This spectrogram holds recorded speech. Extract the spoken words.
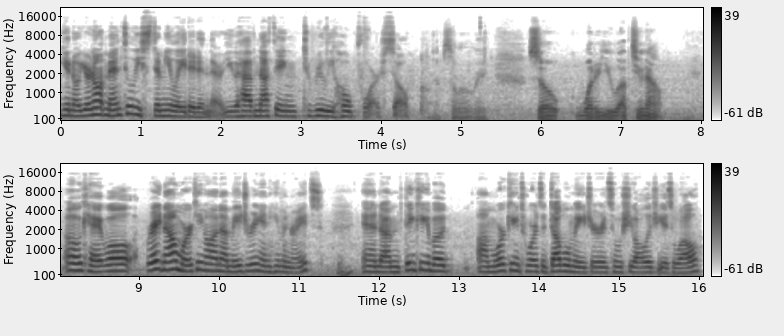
you know you're not mentally stimulated in there. You have nothing to really hope for. So Absolutely. So, what are you up to now? okay, well, right now I'm working on uh, majoring in human rights, and I'm thinking about um, working towards a double major in sociology as well.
